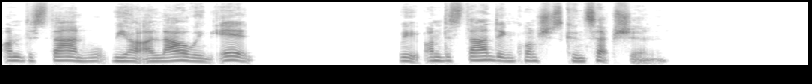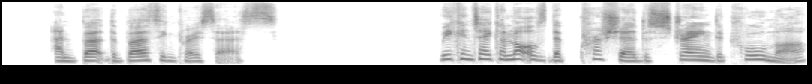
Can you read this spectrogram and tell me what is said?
understand what we are allowing in. We're understanding conscious conception and bir- the birthing process. We can take a lot of the pressure, the strain, the trauma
